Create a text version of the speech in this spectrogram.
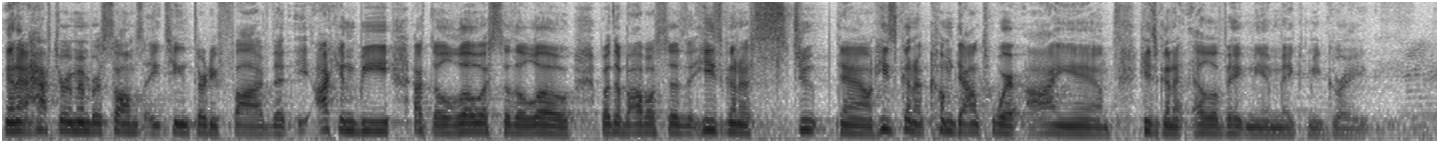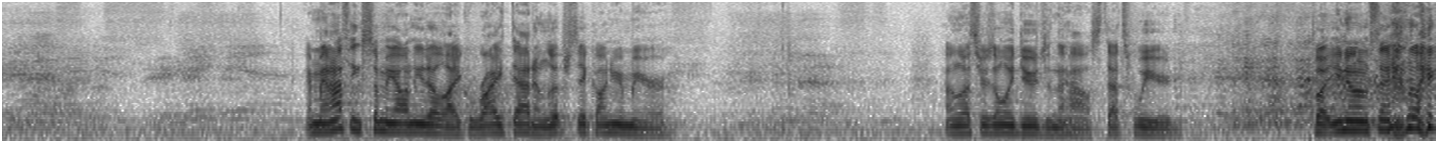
And I have to remember Psalms 18:35 that I can be at the lowest of the low, but the Bible says that he's going to stoop down. He's going to come down to where I am. He's going to elevate me and make me great. I mean, I think some of y'all need to like write that in lipstick on your mirror. Unless there's only dudes in the house. That's weird. But you know what I'm saying? Like,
